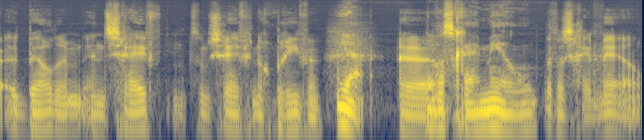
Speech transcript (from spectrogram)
ik belde hem en schreef. Toen schreef je nog brieven. ja, Eh, dat was geen mail. dat was geen mail.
